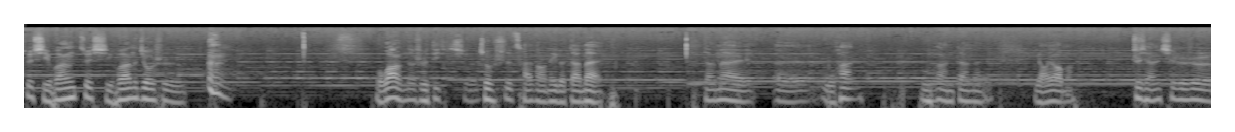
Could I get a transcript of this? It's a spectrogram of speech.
最喜欢最喜欢的就是。我忘了那是第几期了，就是采访那个丹麦，丹麦呃武汉，武汉丹麦瑶瑶嘛。之前其实是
